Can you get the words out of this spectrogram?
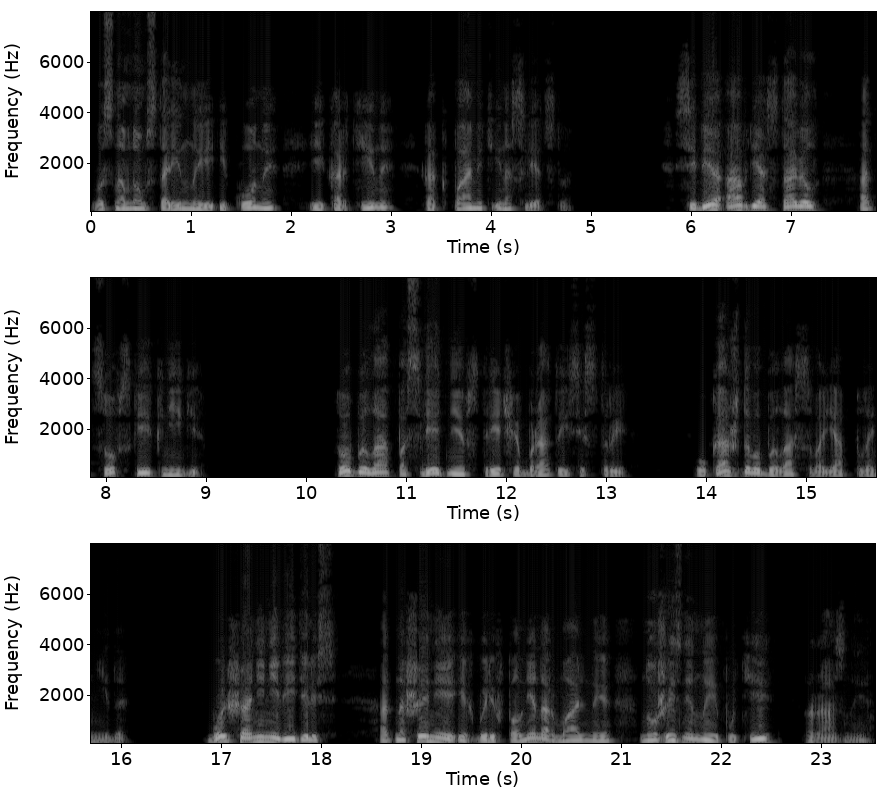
в основном старинные иконы и картины, как память и наследство. Себе Авдий оставил отцовские книги. То была последняя встреча брата и сестры. У каждого была своя планида. Больше они не виделись, отношения их были вполне нормальные, но жизненные пути разные.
